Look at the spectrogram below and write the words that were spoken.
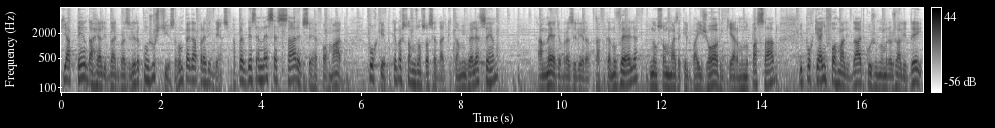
que atenda à realidade brasileira com justiça. Vamos pegar a Previdência. A Previdência é necessária de ser reformada. Por quê? Porque nós somos uma sociedade que estamos envelhecendo, a média brasileira está ficando velha, não somos mais aquele país jovem que éramos no passado, e porque a informalidade, cujo número eu já lhe dei,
